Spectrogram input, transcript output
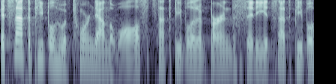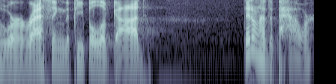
It's not the people who have torn down the walls. It's not the people that have burned the city. It's not the people who are harassing the people of God. They don't have the power.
